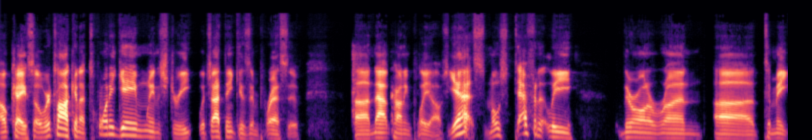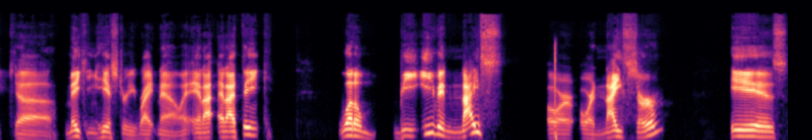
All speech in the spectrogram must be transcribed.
Okay, so we're talking a 20 game win streak, which I think is impressive. Uh, not counting playoffs. Yes, most definitely they're on a run uh to make uh making history right now. And I and I think what'll be even nice or or nicer is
